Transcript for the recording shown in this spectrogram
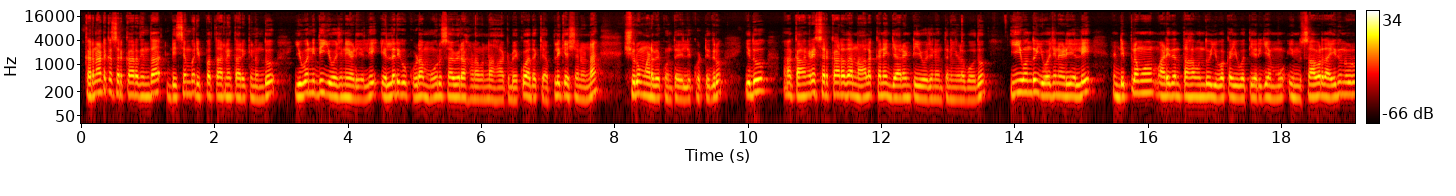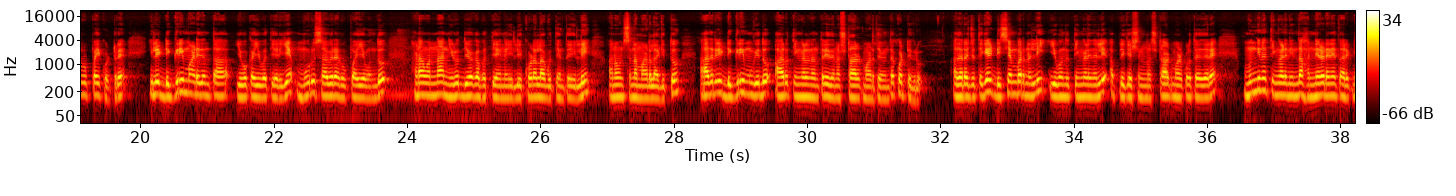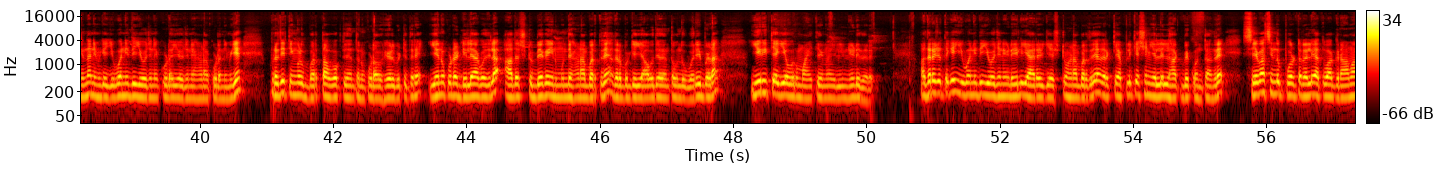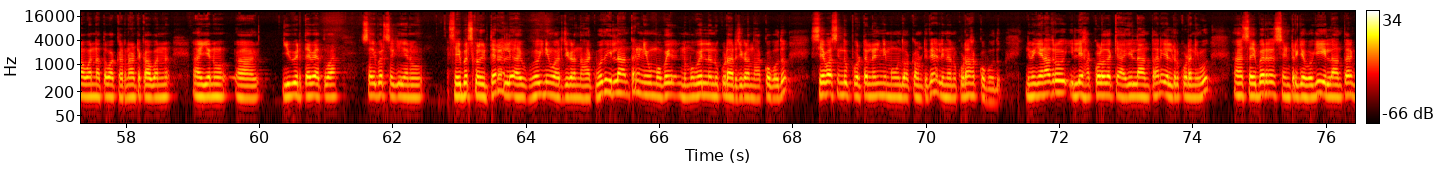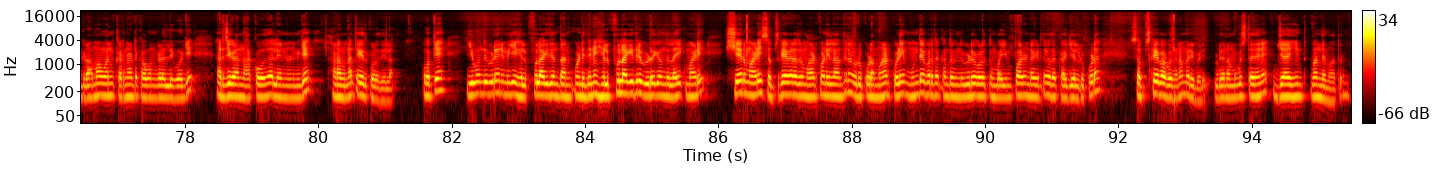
ಕರ್ನಾಟಕ ಸರ್ಕಾರದಿಂದ ಡಿಸೆಂಬರ್ ಇಪ್ಪತ್ತಾರನೇ ತಾರೀಕಿನಂದು ಯುವ ನಿಧಿ ಯೋಜನೆ ಅಡಿಯಲ್ಲಿ ಎಲ್ಲರಿಗೂ ಕೂಡ ಮೂರು ಸಾವಿರ ಹಣವನ್ನು ಹಾಕಬೇಕು. ಅದಕ್ಕೆ ಅಪ್ಲಿಕೇಶನನ್ನು ಶುರು ಮಾಡಬೇಕು ಅಂತ ಇಲ್ಲಿ ಕೊಟ್ಟಿದ್ದರು ಇದು ಕಾಂಗ್ರೆಸ್ ಸರ್ಕಾರದ ನಾಲ್ಕನೇ ಗ್ಯಾರಂಟಿ ಯೋಜನೆ ಅಂತಲೇ ಹೇಳ್ಬೋದು ಈ ಒಂದು ಯೋಜನೆ ಅಡಿಯಲ್ಲಿ ಡಿಪ್ಲೊಮೊ ಮಾಡಿದಂತಹ ಒಂದು ಯುವಕ ಯುವತಿಯರಿಗೆ ಮೂ ಇನ್ನು ಸಾವಿರದ ಐದುನೂರು ರೂಪಾಯಿ ಕೊಟ್ಟರೆ ಇಲ್ಲಿ ಡಿಗ್ರಿ ಮಾಡಿದಂತಹ ಯುವಕ ಯುವತಿಯರಿಗೆ ಮೂರು ಸಾವಿರ ರೂಪಾಯಿಯ ಒಂದು ಹಣವನ್ನು ನಿರುದ್ಯೋಗ ಭತ್ಯೆಯನ್ನು ಇಲ್ಲಿ ಕೊಡಲಾಗುತ್ತೆ ಅಂತ ಇಲ್ಲಿ ಅನೌನ್ಸನ್ನು ಮಾಡಲಾಗಿತ್ತು. ಆದರೆ ಡಿಗ್ರಿ ಮುಗಿದು ಆರು ತಿಂಗಳ ನಂತರ ಇದನ್ನು ಸ್ಟಾರ್ಟ್ ಮಾಡ್ತೇವೆ ಅಂತ ಕೊಟ್ಟಿದ್ದರು ಅದರ ಜೊತೆಗೆ ಡಿಸೆಂಬರ್ನಲ್ಲಿ ಈ ಒಂದು ತಿಂಗಳಿನಲ್ಲಿ ಅಪ್ಲಿಕೇಶನ್ನ ಸ್ಟಾರ್ಟ್ ಮಾಡ್ಕೊಳ್ತಾ ಇದ್ದಾರೆ. ಮುಂದಿನ ತಿಂಗಳಿನಿಂದ ಹನ್ನೆರಡನೇ ತಾರೀಕಿನಿಂದ ನಿಮಗೆ ಯುವ ನಿಧಿ ಯೋಜನೆ ಕೂಡ, ಯೋಜನೆ ಹಣ ಕೂಡ ನಿಮಗೆ ಪ್ರತಿ ತಿಂಗಳು ಬರ್ತಾ ಹೋಗ್ತಿದೆ ಅಂತಲೂ ಕೂಡ ಅವ್ರು ಹೇಳಿಬಿಟ್ಟಿದ್ದಾರೆ. ಏನು ಕೂಡ ಡಿಲೇ ಆಗೋದಿಲ್ಲ, ಆದಷ್ಟು ಬೇಗ ಇನ್ನು ಮುಂದೆ ಹಣ ಬರ್ತಿದೆ. ಅದರ ಬಗ್ಗೆ ಯಾವುದೇ ಆದಂಥ ಒಂದು ವರಿ ಬೇಡ. ಈ ರೀತಿಯಾಗಿ ಅವರು ಮಾಹಿತಿಯನ್ನು ಇಲ್ಲಿ ನೀಡಿದ್ದಾರೆ. ಅದರ ಜೊತೆಗೆ ಯುವ ನಿಧಿ ಯೋಜನೆಯಡಿಯಲ್ಲಿ ಯಾರಿಗೆ ಎಷ್ಟು ಹಣ ಬರ್ತದೆ, ಅದಕ್ಕೆ ಅಪ್ಲಿಕೇಶನ್ ಎಲ್ಲೆಲ್ಲಿ ಹಾಕಬೇಕು ಅಂತ ಅಂದರೆ, ಸೇವಾ ಸಿಂಧು ಪೋರ್ಟಲಲ್ಲಿ ಅಥವಾ ಗ್ರಾಮ ಒನ್ ಅಥವಾ ಕರ್ನಾಟಕ ಒನ್ ಏನು ಇವು ಇರ್ತವೆ ಅಥವಾ ಸೈಬರ್ಸ್ಗೆ ಏನು ಸೈಬರ್ಸ್ಗಳು ಇರ್ತಾರೆ, ಅಲ್ಲಿ ಹೋಗಿ ನೀವು ಅರ್ಜಿಗಳನ್ನು ಹಾಕ್ಬೋದು. ಇಲ್ಲ ಅಂತಲೇ ನೀವು ಮೊಬೈಲ್, ಮೊಬೈಲ್ನಲ್ಲೂ ಕೂಡ ಅರ್ಜಿಗಳನ್ನು ಹಾಕ್ಕೋಬೋದು. ಸೇವಾ ಸಿಂಧು ಪೋರ್ಟಲ್ನಲ್ಲಿ ನಿಮ್ಮ ಒಂದು ಅಕೌಂಟ್ ಇದೆ ಅಲ್ಲಿ ನಾನು ಕೂಡ ಹಾಕ್ಕೋಬೋದು. ನಿಮಗೇನಾದರೂ ಇಲ್ಲಿ ಹಾಕ್ಕೊಳ್ಳೋದಕ್ಕೆ ಆಗಿಲ್ಲ ಅಂತಾನೆ ಎಲ್ಲರೂ ಕೂಡ ನೀವು ಸೈಬರ್ ಸೆಂಟ್ರಿಗೆ ಹೋಗಿ, ಇಲ್ಲ ಅಂತ ಗ್ರಾಮ ಒನ್, ಕರ್ನಾಟಕ ಒನ್ಗಳಲ್ಲಿ ಹೋಗಿ ಅರ್ಜಿಗಳನ್ನು ಹಾಕ್ಕೋಬೋದು. ಅಲ್ಲಿ ನಿಮಗೆ ಹಣವನ್ನು ತೆಗೆದುಕೊಳ್ಳೋದಿಲ್ಲ. ಓಕೆ? ಈ ಒಂದು ವಿಡಿಯೋ ನಿಮಗೆ ಹೆಲ್ಪ್ಫುಲ್ ಆಗಿದೆ ಅಂತ ಅಂದ್ಕೊಂಡಿದ್ದೀನಿ ಹೆಲ್ಪ್ಫುಲ್ ಆಗಿದ್ದರೆ ವಿಡಿಯೋಗೆ ಒಂದು ಲೈಕ್ ಮಾಡಿ ಶೇರ್ ಮಾಡಿ ಸಬ್ಸ್ಕ್ರೈಬ್ ಯಾರಾದರೂ ಮಾಡ್ಕೊಂಡಿಲ್ಲ ಅಂದರೆ ಅವರು ಕೂಡ ಮಾಡ್ಕೊಳ್ಳಿ. ಮುಂದೆ ಬರ್ತಕ್ಕಂಥ ಒಂದು ವಿಡಿಯೋಗಳು ತುಂಬ ಇಂಪಾರ್ಟೆಂಟ್ ಆಗಿರ್ತವೆ. ಅದಕ್ಕಾಗಿ ಎಲ್ಲರೂ ಕೂಡ ಸಬ್ಸ್ಕ್ರೈಬ್ ಆಗೋದನ್ನು ಮರಿಬೇಡಿ. ವಿಡಿಯೋನ ಮುಗಿಸ್ತಾ ಇದ್ದೇನೆ. ಜೈ ಹಿಂದ್, ವಂದೇ ಮಾತರಂ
